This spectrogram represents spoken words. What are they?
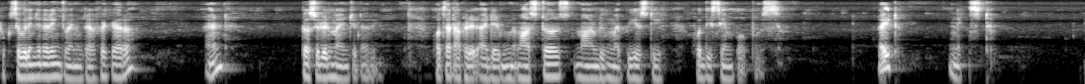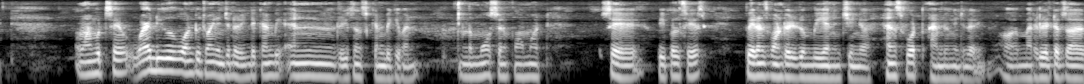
took civil engineering joined graphic era and pursued my engineering. For that after that i did my masters now i'm doing my phd for the same purpose. Right? Next. One would say why do you want to join engineering? There can be n reasons can be given. And the most informed say people says parents wanted to be an engineer henceforth i am doing engineering or my relatives are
